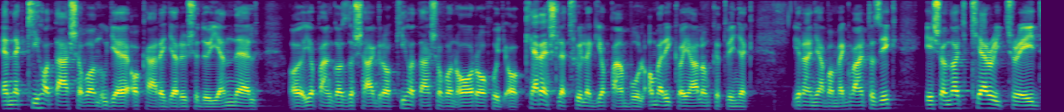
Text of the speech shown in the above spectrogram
Ennek kihatása van ugye akár egy erősödő jennel a japán gazdaságra, kihatása van arra, hogy a kereslet főleg Japánból amerikai államkötvények irányában megváltozik, és a nagy carry trade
